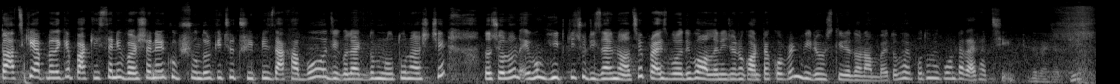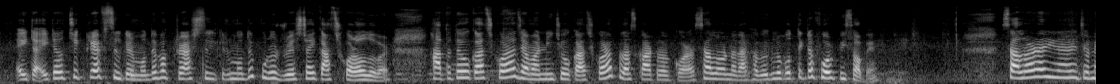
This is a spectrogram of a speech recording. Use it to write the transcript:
তো আজকে আপনাদেরকে পাকিস্তানি ভার্সনের খুব সুন্দর কিছু থ্রি পিস দেখাবো যেগুলো একদম নতুন আসছে। তো চলুন এবং হিট কিছু ডিজাইনও আছে প্রাইস বলে দেবো অনলাইনের জন্য কন্ট্যাক্ট করবেন ভিডিও স্ক্রিনে দেওয়া নাম্বার তো ভাই প্রথমে কোনটা দেখাচ্ছি? এইটা এটা হচ্ছে ক্র্যাফ সিল্কের মধ্যে বা ক্রাশ সিল্কের মধ্যে পুরো ড্রেসটাই কাজ করা ওভার হাতাতেও কাজ করা জামার নিচেও কাজ করা প্লাস কাটওয়ার্ক করা সালোয়ারটা দেখাবো। এগুলো প্রত্যেকটা ফোর পিস হবে। সালোয়ার আর ইনারের জন্য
